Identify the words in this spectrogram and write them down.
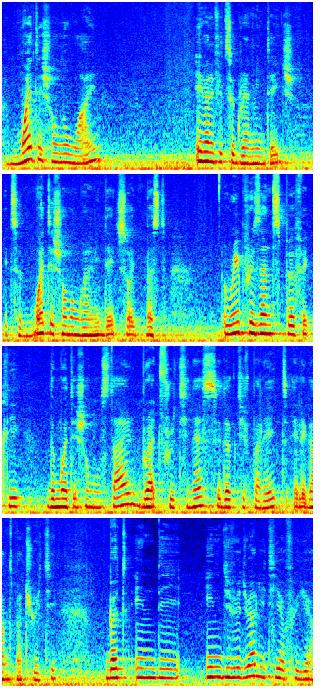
a Moët Chandon wine, even if it's a grand vintage. It's a Moët Chandon grand vintage, so it must represent perfectly the Moët Chandon style, bright fruitiness, seductive palate, elegant maturity, but in the individuality of a year.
